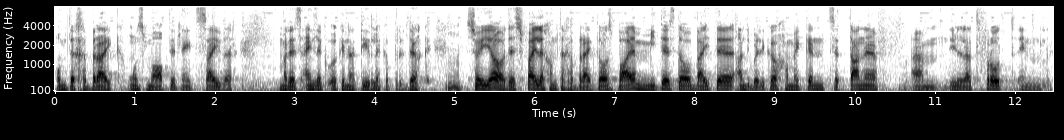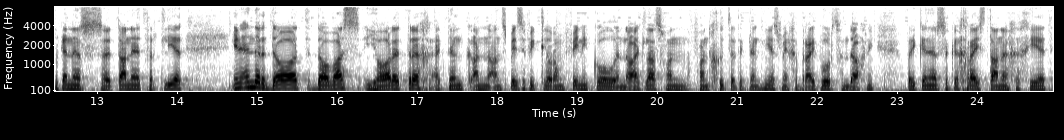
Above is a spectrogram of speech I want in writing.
om te gebruik. Ons maak dit net suiwer maar dit is eintlik ook 'n natuurlike produk. So ja, dis veilig om te gebruik. Daar's baie mites daar buite. Antibiotika gaan my kind se tande um die laat vrot en kinders se tande het verkleur. En inderdaad, daar was jare terug, ek dink aan aan spesifiek chloramphenicol en daai klas van van goed wat ek dink nie eens meer gebruik word vandag nie, vir die kinders sulke grys tande gegee het.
